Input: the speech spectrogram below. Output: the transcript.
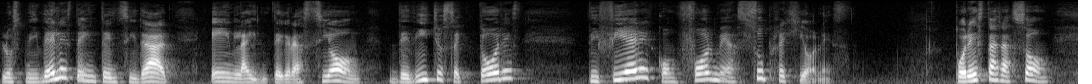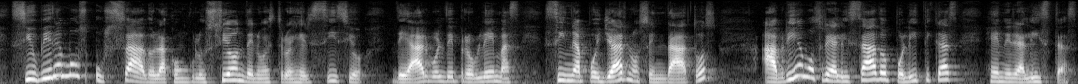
Los niveles de intensidad en la integración de dichos sectores difiere conforme a subregiones. Por esta razón, si hubiéramos usado la conclusión de nuestro ejercicio de árbol de problemas sin apoyarnos en datos, habríamos realizado políticas generalistas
